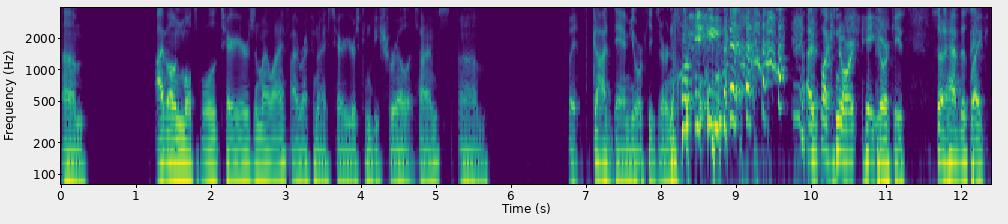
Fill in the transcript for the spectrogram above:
Um, I've owned multiple terriers in my life. I recognize terriers can be shrill at times. Um, but goddamn Yorkies are annoying. I fucking or- hate Yorkies. So to have this like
